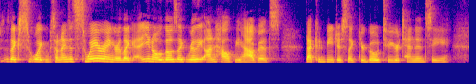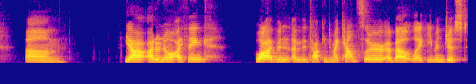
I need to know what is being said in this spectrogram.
Yep. like like sometimes it's swearing or like you know those like really unhealthy habits that could be just like your go-to your tendency um yeah i don't know i think well i've been i've been talking to my counselor about like even just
